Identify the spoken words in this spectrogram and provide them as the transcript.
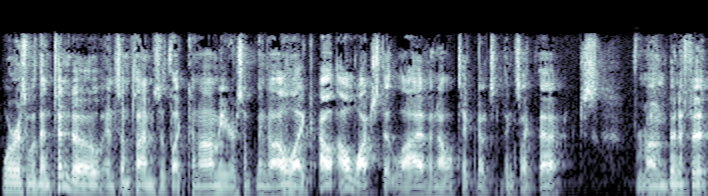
Whereas with Nintendo and sometimes with like Konami or something, I'll like I'll, I'll watch that live and I'll take notes and things like that, just for my own benefit.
